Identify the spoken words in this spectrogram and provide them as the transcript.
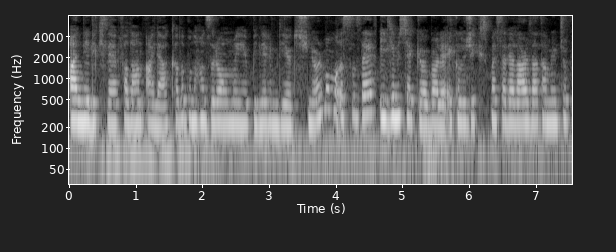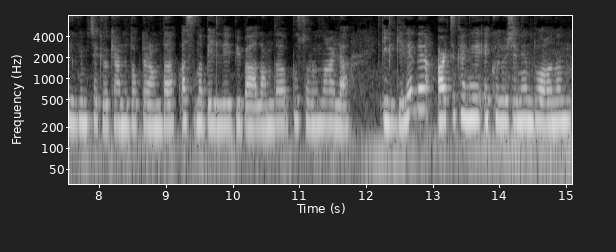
annelikle falan alakalı. Buna hazır olmayabilirim diye düşünüyorum ama ıssız ev ilgimi çekiyor. Böyle ekolojik meseleler zaten benim çok ilgimi çekiyor. Kendi doktoramda aslında belli bir bağlamda bu sorunlarla ilgili ve artık hani ekolojinin, doğanın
